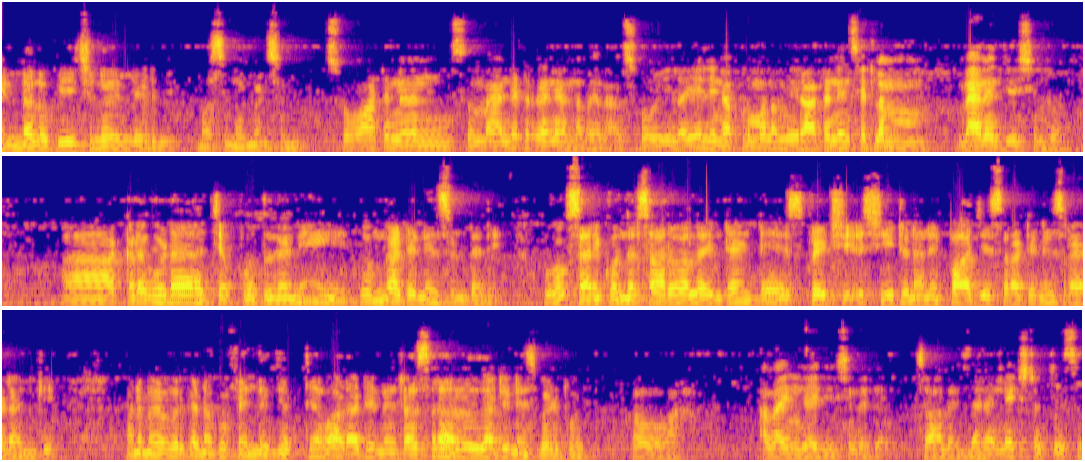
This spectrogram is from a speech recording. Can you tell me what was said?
ఎండలో బీచ్లో వెళ్ళేది మస్తు మూమెంట్స్ ఉన్నాయి. సో అటెండెన్స్ మ్యాండేటరీ అని అన్నారు కదా. సో ఇలా వెళ్ళినప్పుడు మళ్ళీ మీరు అటెండెన్స్ ఎట్లా మేనేజ్ చేసిండ్రు? అక్కడ కూడా చెప్పొద్దు కానీ దొంగ అటెండెన్స్ ఉంటుంది. ఒక్కొక్కసారి కొందరు సార్ వాళ్ళు ఏంటంటే స్ప్రెడ్ షీట్ అనేది పాస్ చేస్తారు అటెండెన్స్ రాయడానికి. మనం ఎవరికైనా ఒక ఫ్రెండ్కి చెప్తే వాడు అటెండెన్స్ రాస్తారు ఆ రోజు అటెండెన్స్ పడిపోతుంది ఓ, అలా ఎంజాయ్ చేసింది చాలా సరే నెక్స్ట్ వచ్చేసి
